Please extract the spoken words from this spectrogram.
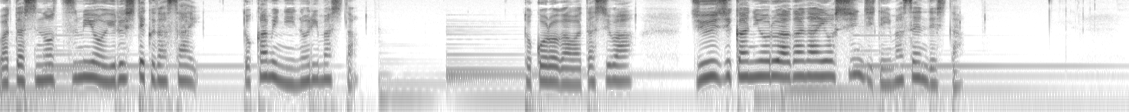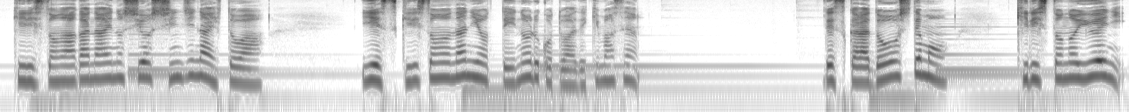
私の罪を許してくださいと神に祈りました。ところが私は十字架による贖いを信じていませんでした。キリストの贖いの死を信じない人は、イエス・キリストの名によって祈ることはできません。ですからどうしても、キリストのゆえに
